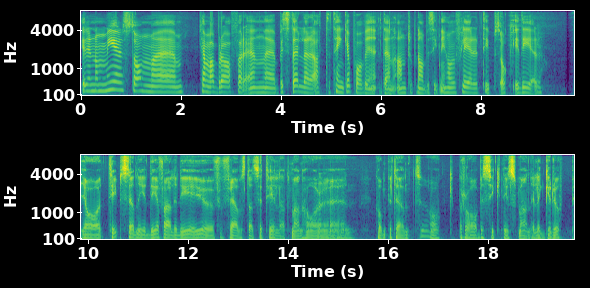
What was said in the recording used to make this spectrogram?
Är det något mer som eh, kan vara bra för en eh, beställare att tänka på vid den entreprenadbesiktningen? Har vi fler tips och idéer? Ja, tipsen i det fallet det är ju främst att se till att man har en kompetent och bra besiktningsman eller grupp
